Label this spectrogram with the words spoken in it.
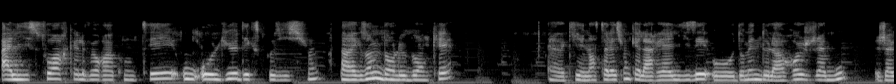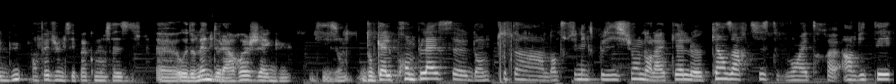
à l'histoire qu'elle veut raconter ou au lieu d'exposition. Par exemple, dans le banquet, euh, qui est une installation qu'elle a réalisée au domaine de la Roche Jagou, Jagu, en fait je ne sais pas comment ça se dit, euh, au domaine de la roche Jagu, disons. Donc elle prend place dans, toute une exposition dans laquelle 15 artistes vont être invités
